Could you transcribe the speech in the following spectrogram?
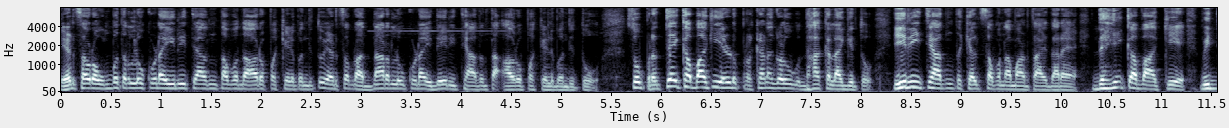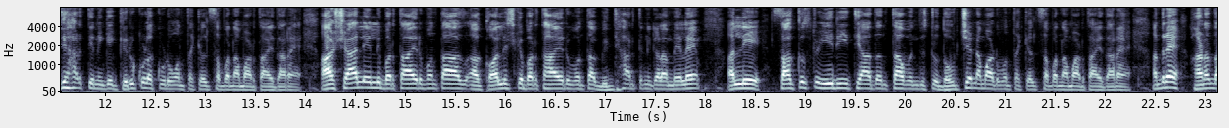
ಎರಡ್ ಸಾವಿರದ ಒಂಬತ್ತರಲ್ಲೂ ಕೂಡ ಈ ರೀತಿಯಾದಂಥ ಒಂದು ಆರೋಪ ಕೇಳಿ ಬಂದಿತ್ತು ಎರಡ್ ಸಾವಿರದ ಹದಿನಾರಲ್ಲೂ ಕೂಡ ಇದೇ ರೀತಿಯಾದಂಥ ಆರೋಪ ಕೇಳಿ ಬಂದಿತ್ತು ಸೊ ಪ್ರತ್ಯೇಕವಾಗಿ ಎರಡು ಪ್ರಕರಣಗಳು ದಾಖಲಾಗಿತ್ತು. ಈ ರೀತಿಯಾದಂಥ ಕೆಲಸವನ್ನ ಮಾಡ್ತಾ ಇದ್ದಾರೆ. ದೈಹಿಕವಾಗಿ ವಿದ್ಯಾರ್ಥಿನಿಗೆ ಕಿರುಕುಳ ಕೊಡುವಂಥ ಕೆಲಸವನ್ನ ಮಾಡ್ತಾ ಇದ್ದಾರೆ. ಆ ಶಾಲೆಯಲ್ಲಿ ಬರ್ತಾ ಇರುವಂಥ ಕಾಲೇಜ್ಗೆ ಬರ್ತಾ ಇರುವಂಥ ವಿದ್ಯಾರ್ಥಿನಿಗಳ ಮೇಲೆ ಅಲ್ಲಿ ಸಾಕಷ್ಟು ಈ ರೀತಿಯಾದಂಥ ಒಂದಿಷ್ಟು ದೌರ್ಜನ್ಯ ಮಾಡುವಂಥ ಕೆಲಸವನ್ನು ಮಾಡ್ತಾ ಇದ್ದಾರೆ. ಅಂದರೆ ಹಣದ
